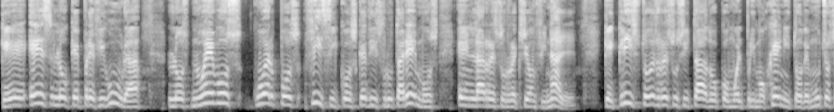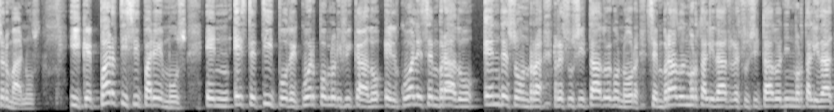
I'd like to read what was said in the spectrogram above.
que es lo que prefigura los nuevos cuerpos físicos que disfrutaremos en la resurrección final, que Cristo es resucitado como el primogénito de muchos hermanos y que participaremos en este tipo de cuerpo glorificado, el cual es sembrado en deshonra, resucitado en honor, sembrado en mortalidad, resucitado en inmortalidad,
